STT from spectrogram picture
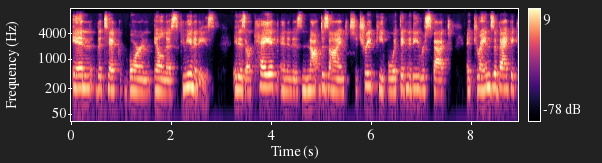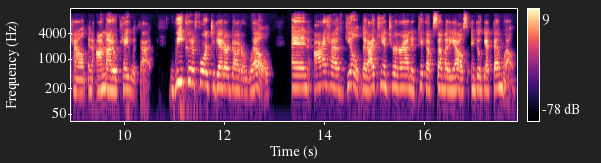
in the tick borne illness communities. It is archaic and it is not designed to treat people with dignity, respect. It drains a bank account, and I'm not okay with that. We could afford to get our daughter well, and I have guilt that I can't turn around and pick up somebody else and go get them well.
